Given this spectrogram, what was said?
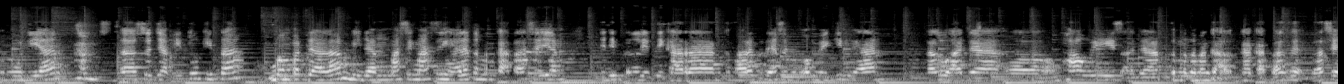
Kemudian eh, sejak itu kita memperdalam bidang masing-masing. Ada teman Kak Tasya yang jadi peneliti karang. Kemarin ada yang sebut Om Begin kan. Lalu ada eh, Om Hawis, ada teman-teman kak- kakak Tasya, Tasya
